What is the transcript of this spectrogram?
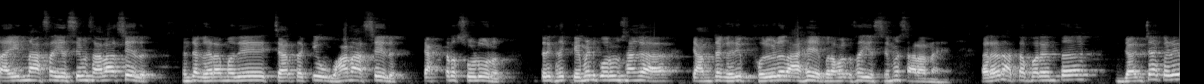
ताईंना असा एस एम एस आला असेल त्यांच्या घरामध्ये चार चाकी वाहन असेल ट्रॅक्टर सोडून तरी खाली पेमेंट करून सांगा की आमच्या घरी फोर व्हीलर आहे पण आम्हाला तसा एस एम एस आला नाही. कारण आतापर्यंत ज्यांच्याकडे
